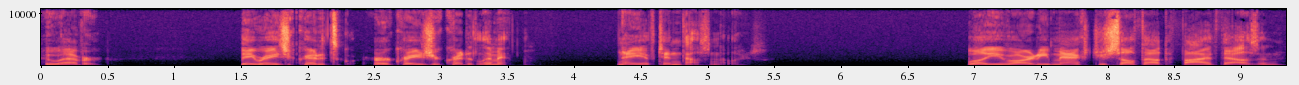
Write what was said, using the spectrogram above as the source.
whoever. They raise your credit score or raise your credit limit. Now you have ten thousand dollars. Well, you've already maxed yourself out to 5,000.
